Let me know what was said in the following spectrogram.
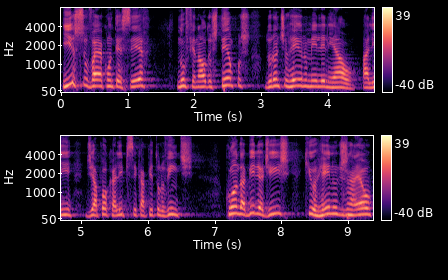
Isso vai acontecer no final dos tempos, durante o reino milenial, ali de Apocalipse capítulo 20, quando a Bíblia diz que o reino de Israel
